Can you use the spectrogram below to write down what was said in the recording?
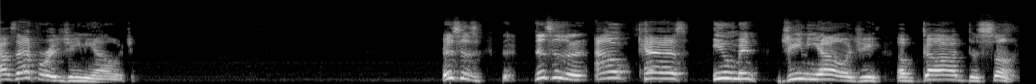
How's that for a genealogy? This is this is an outcast human genealogy of God the Son.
